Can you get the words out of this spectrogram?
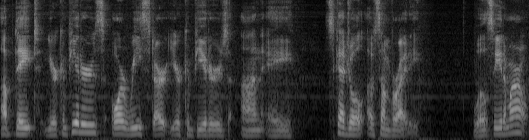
update your computers or restart your computers on a schedule of some variety. We'll see you tomorrow.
